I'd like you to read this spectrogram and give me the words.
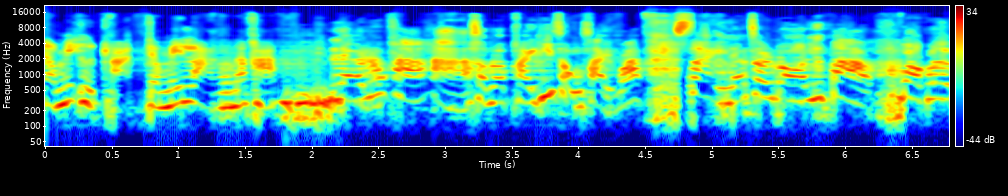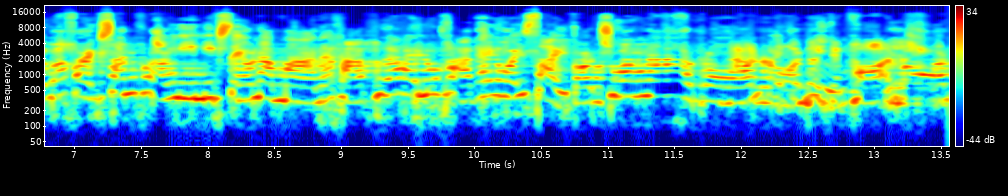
จะไม่อึดอัดจะไม่ลังนะคะ แล้วลูกค้าค่ะสำหรับใครที่สงสัยว่าใส่แล้วจะร้อนหรือเปล่า บอกเลยว่าคอลเลคชันครั้งนี้มิกเซลนำมานะคะ เพื่อให้ลูกค้าได้ไว้ใส่ตอนช่วงหน้าร้อนหน้าร้อนไปจนถึงโดยเฉพาะเลย ร้อน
